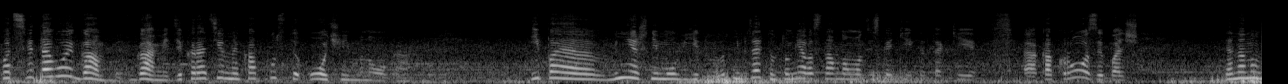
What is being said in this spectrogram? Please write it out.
По цветовой гамме, гамме декоративной капусты очень много. И по внешнему виду, вот не обязательно, вот у меня в основном вот здесь какие-то такие, э, как розы большие. И она ну,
